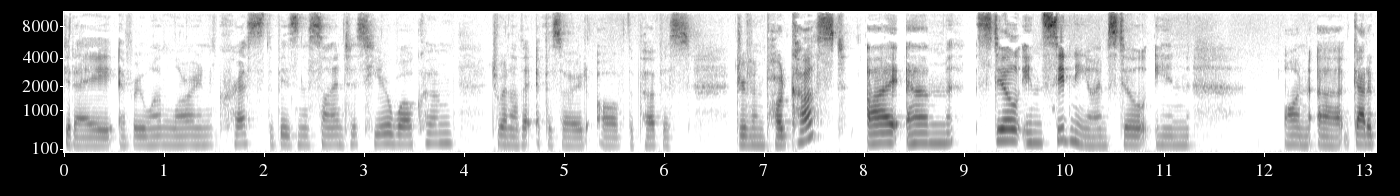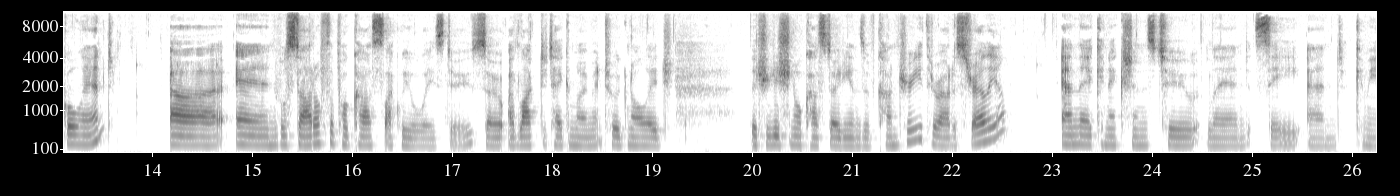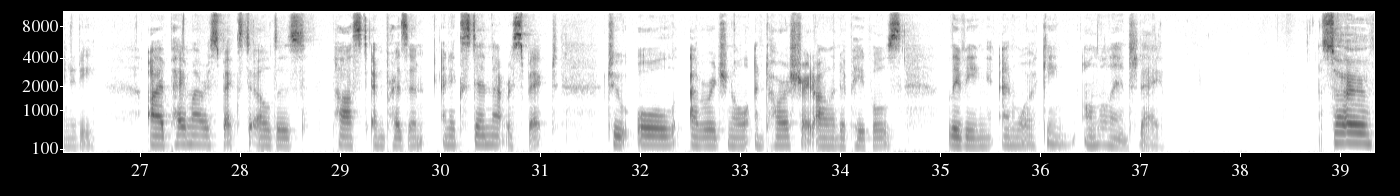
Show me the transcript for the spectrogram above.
G'day everyone, Lauren Kress, the business scientist here. Welcome to another episode of the Purpose Driven Podcast. I am still in Sydney. I'm still in on uh, Gadigal land. Uh, and we'll start off the podcast like we always do. So I'd like to take a moment to acknowledge the traditional custodians of country throughout Australia and their connections to land, sea, and community. I pay my respects to elders, past and present, and extend that respect to all Aboriginal and Torres Strait Islander peoples living and working on the land today. So,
